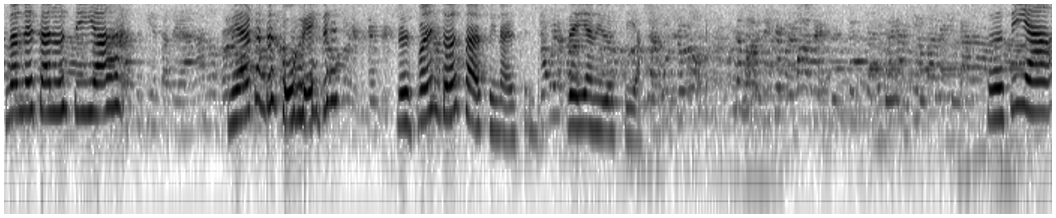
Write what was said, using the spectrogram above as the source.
¿Dónde está Lucía? Mirad cuántos juguetes. Los ponen todos para el final. De Ian y Lucía. Lucía.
